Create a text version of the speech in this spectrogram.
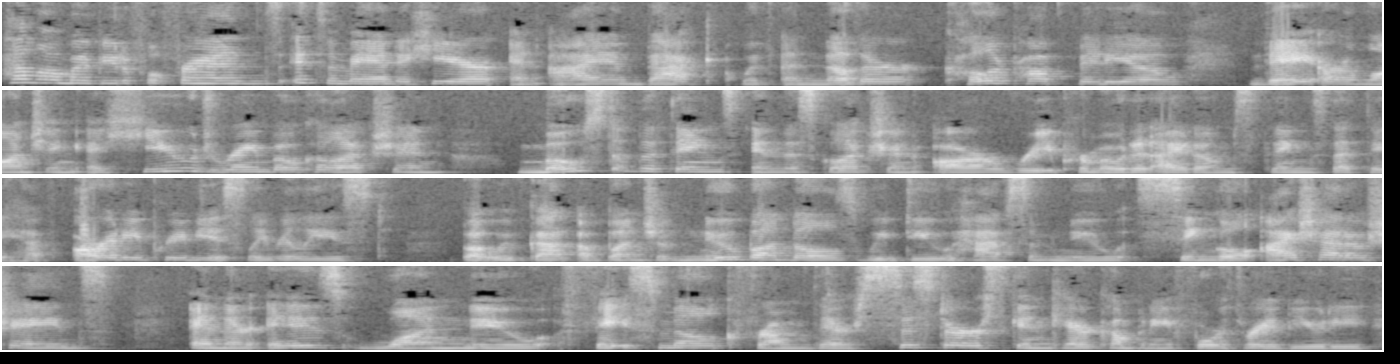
Hello my beautiful friends, it's Amanda here and I am back with another ColourPop video. They are launching a huge rainbow collection. Most of the things in this collection are re-promoted items, things that they have already previously released, but we've got a bunch of new bundles. We do have some new single eyeshadow shades. And there is one new face milk from their sister skincare company, Fourth Ray Beauty.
